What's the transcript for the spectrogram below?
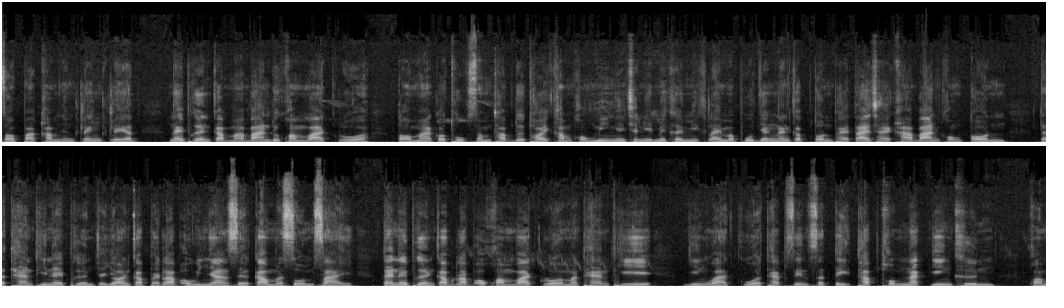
สอบปากคำอย่างเคร่งเครียด ในเพื่อนกลับมาบ้านด้วยความหวาดกลัว ต่อมาก็ถูกสำทับด้วยถ้อยคำของมิ่งอย่างชนิดไม่เคยมีใครมาพูดอย่างนั้นกับตนภายใต้ชายคาบ้านของตน แต่แทนที่ในเพื่อนจะย้อนกลับไปรับเอาวิญญาณเสือเก่ามาสวมใส่ แต่ในเพื่อนกลับรับเอาความหวาดกลัวมาแทนที่ ยิ่งหวาดกลัวแทบสิ้นสติทับถมหนักยิ่งขึ้น ความ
